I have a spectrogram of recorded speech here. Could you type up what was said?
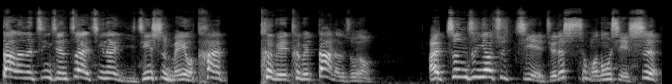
大量的金钱再进来，已经是没有太特别特别大的作用。而真正要去解决的是什么东西？是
